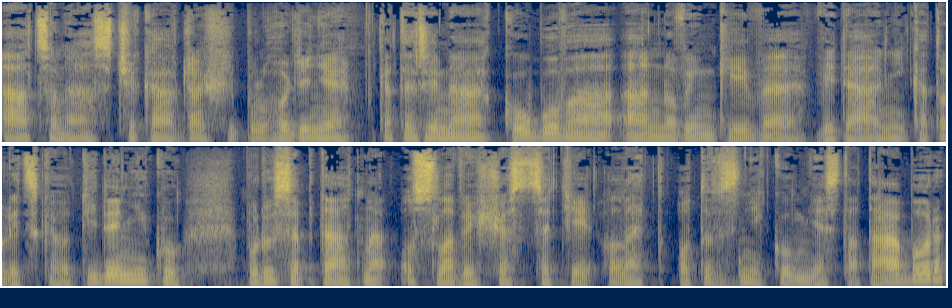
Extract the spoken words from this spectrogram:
A co nás čeká v další půl hodině? Kateřina Koubová a novinky ve vydání katolického týdeníku. Budu se ptát na oslavy 600 let od vzniku města Tábor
